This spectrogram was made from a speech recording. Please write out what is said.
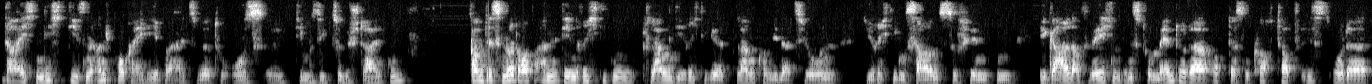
da ich nicht diesen Anspruch erhebe, als virtuos äh, die Musik zu gestalten, kommt es nur darauf an, den richtigen Klang, die richtige Klangkombination, die richtigen Sounds zu finden, egal auf welchem Instrument oder ob das ein Kochtopf ist oder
